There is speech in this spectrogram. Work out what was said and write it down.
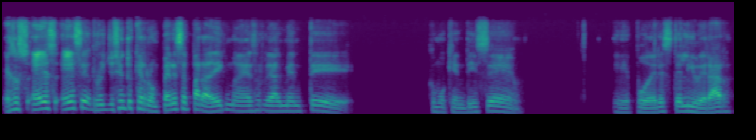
eso es, ese, yo siento que romper ese paradigma es realmente, como quien dice, eh, poder este, liberar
